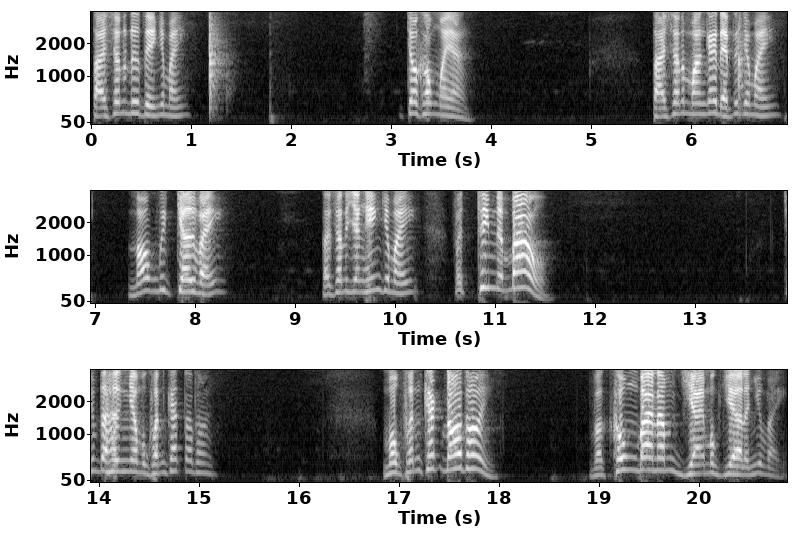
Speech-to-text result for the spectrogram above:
Tại sao nó đưa tiền cho mày? Cho không mày à? Tại sao nó mang cái đẹp tới cho mày? Nó cũng biết chơi vậy. Tại sao nó dâng hiến cho mày? Phải think about. Chúng ta hơn nhau một khoảnh khắc đó thôi. Một khoảnh khắc đó thôi. Và không ba năm, dài một giờ là như vậy.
